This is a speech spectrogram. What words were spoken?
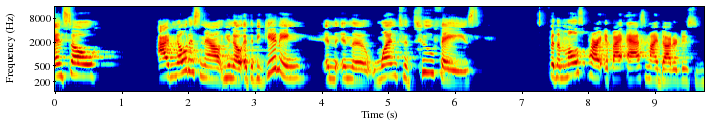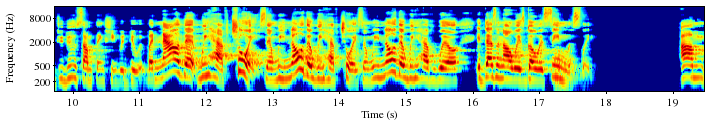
And so I notice now, you know, at the beginning, in the, in the one to two phase, for the most part, if I asked my daughter to, to do something, she would do it. But now that we have choice and we know that we have choice and we know that we have will, it doesn't always go as seamlessly. Um,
